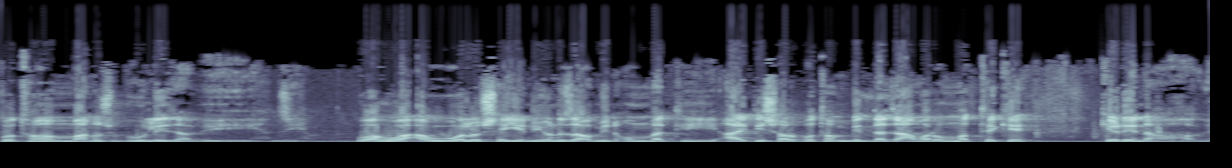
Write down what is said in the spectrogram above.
প্রথম মানুষ ভুলে যাবে, জি। আইটি সর্বপ্রথম বিদ্যা যা আমার উম্মত থেকে কেড়ে নেওয়া হবে,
